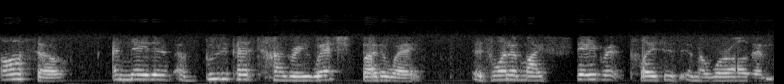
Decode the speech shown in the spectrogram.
also a native of Budapest, Hungary, which, by the way, is one of my favorite places in the world. And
